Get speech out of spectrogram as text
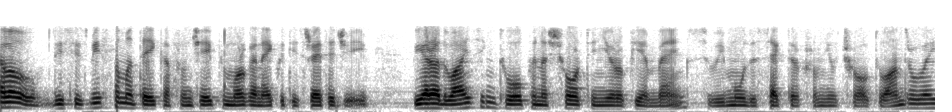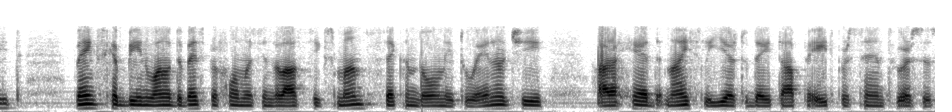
Hello, this is Mislav Matejka from JP Morgan Equity Strategy. We are advising to open a short in European banks. We moved the sector from neutral to underweight. Banks have been one of the best performers in the last six months, second only to energy, are ahead nicely year to date, up 8% versus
